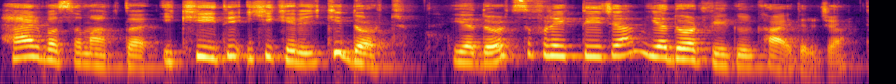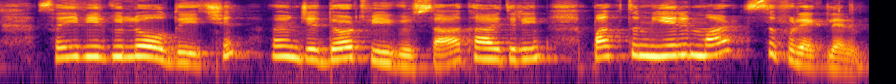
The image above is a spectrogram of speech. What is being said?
Her basamakta 2 idi. 2 kere 2 4. Ya 4 sıfır ekleyeceğim ya 4 virgül kaydıracağım. Sayı virgüllü olduğu için önce 4 virgül sağa kaydırayım. Baktım yerim var sıfır eklerim.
